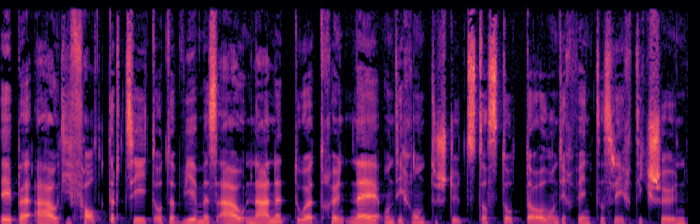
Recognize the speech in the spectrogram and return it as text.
eben auch die Vaterzeit oder wie man es auch nennen tut, können nehmen. Und ich unterstütze das total und ich finde das richtig schön.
